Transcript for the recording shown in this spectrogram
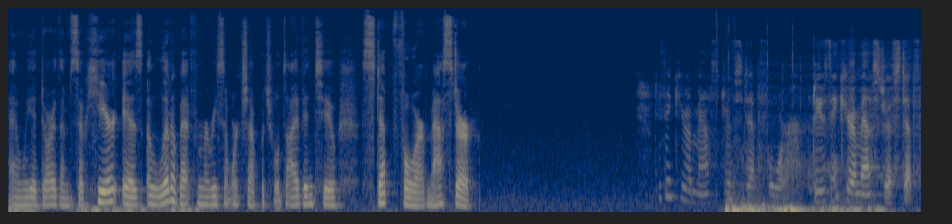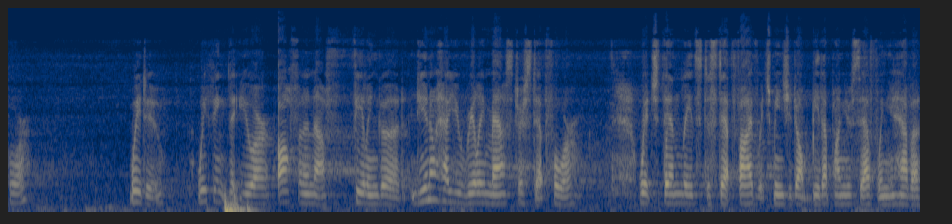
and we adore them. So here is a little bit from a recent workshop, which we'll dive into. Step four, master. Do you think you're a master of step four? Do you think you're a master of step four? We do. We think that you are often enough feeling good. Do you know how you really master step four? Which then leads to step five, which means you don't beat up on yourself when you have a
